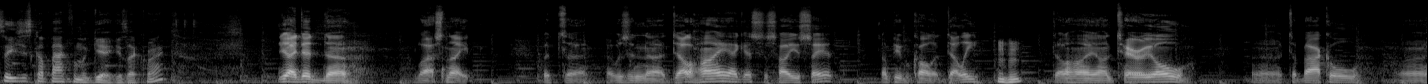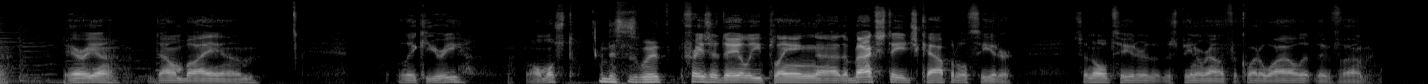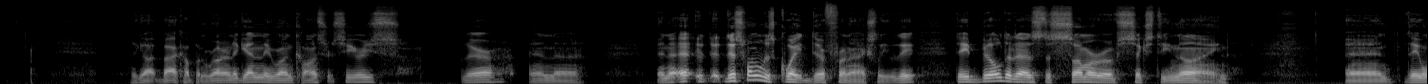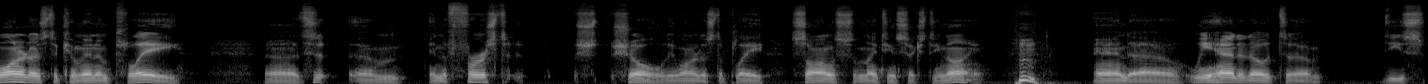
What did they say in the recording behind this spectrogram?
So you just got back from a gig, is that correct? Yeah, I did uh, last night, but uh, I was in uh, Delhi, I guess is how you say it. Some people call it Delhi. Mm-hmm. Delhi, Ontario, uh, tobacco uh, area down by um, Lake Erie, almost. And this is with Fraser Daly playing uh, the Backstage Capitol Theatre. It's an old theatre that has been around for quite a while. That they've um, they got back up and running again. They run concert series there, and uh, and uh, it, this one was quite different actually. They they billed it as the summer of '69, and they wanted us to come in and play. Uh, um, in the first sh- show, they wanted us to play songs from 1969. Hmm. And uh, we handed out um, these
